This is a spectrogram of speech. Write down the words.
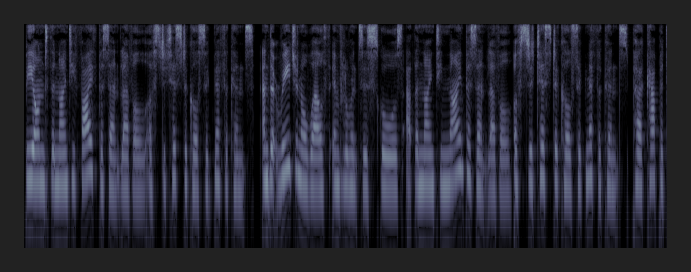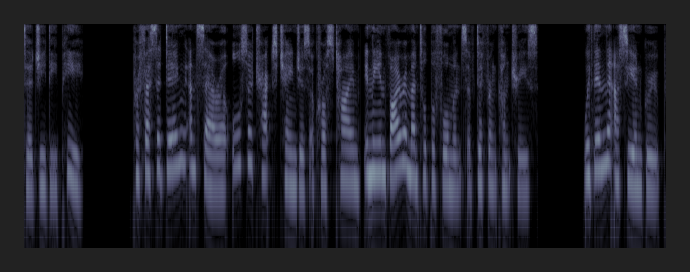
beyond the 95% level of statistical significance, and that regional wealth influences scores at the 99% level of statistical significance per capita GDP. Professor Ding and Sarah also tracked changes across time in the environmental performance of different countries, Within the ASEAN group,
